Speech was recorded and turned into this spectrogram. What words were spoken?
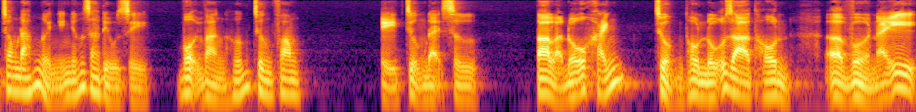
trong đám người nhớ ra điều gì vội vàng hướng trương phong. Ý trưởng đại sư ta là đỗ khánh trưởng thôn đỗ gia thôn. À, vừa nãy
